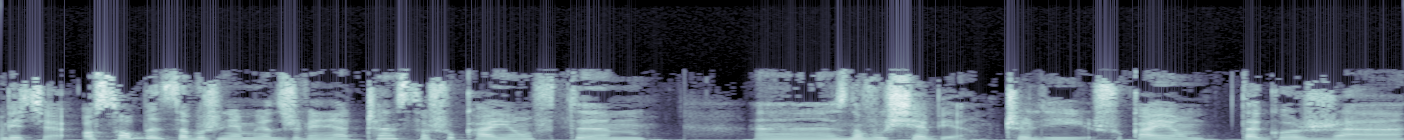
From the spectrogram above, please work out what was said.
wiecie, osoby z zaburzeniami odżywiania często szukają w tym e, znowu siebie, czyli szukają tego, że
